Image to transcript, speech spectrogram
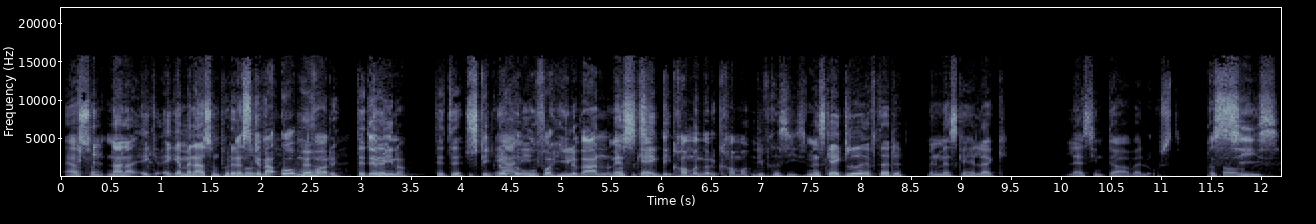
er sådan. Nej, nej, ikke, ikke at man er sådan på den Man måde. skal være åben Hør for det. Det, Det- det, det, jeg det- mener. Det, det. Du skal ikke lukke dig Yani, ud for hele verden, man og så skal tænke, ikke- det kommer, når det kommer. Lige præcis. Man skal ikke lede efter det, men man skal heller ikke lade sin dør være låst. Præcis.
